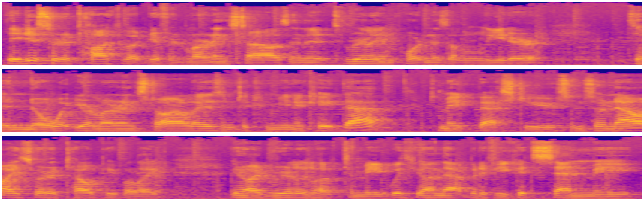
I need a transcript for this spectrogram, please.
they just sort of talked about different learning styles, and it's really important as a leader to know what your learning style is and to communicate that to make best use. And so now I sort of tell people like, you know, I'd really love to meet with you on that, but if you could send me.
